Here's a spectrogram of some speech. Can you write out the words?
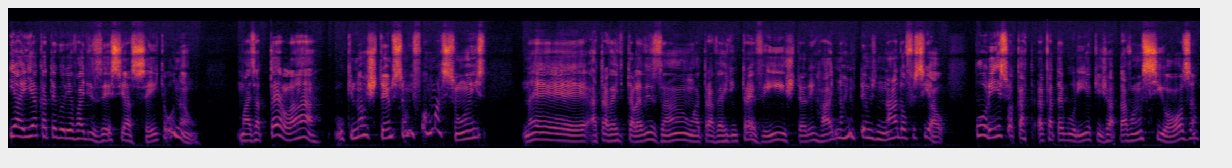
e aí a categoria vai dizer se aceita ou não. Mas até lá, o que nós temos são informações, né, através de televisão, através de entrevista, de rádio, nós não temos nada oficial. Por isso a, a categoria que já estava ansiosa,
